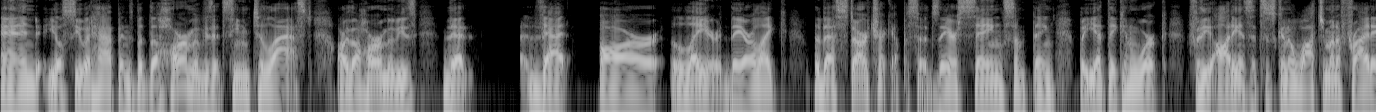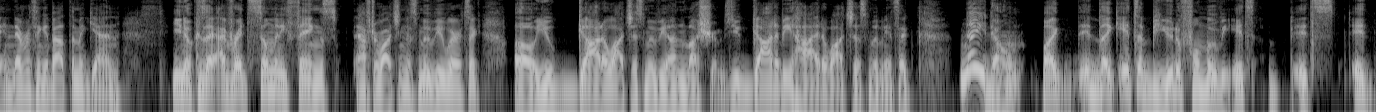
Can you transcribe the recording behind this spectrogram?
and you'll see what happens. But the horror movies that seem to last are the horror movies that that are layered. They are like the best Star Trek episodes. They are saying something, but yet they can work for the audience that's just going to watch them on a Friday and never think about them again. You know, because I've read so many things after watching this movie where it's like, oh, you got to watch this movie on mushrooms. You got to be high to watch this movie. It's like, no, you don't. Like, it, like it's a beautiful movie. It's it's it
